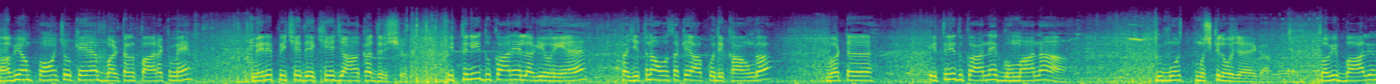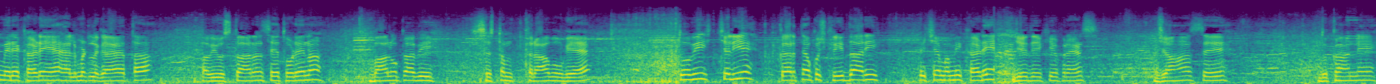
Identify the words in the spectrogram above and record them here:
अभी हम पहुँच चुके हैं बल्टन पार्क में। मेरे पीछे देखिए जहाँ का दृश्य। इतनी दुकानें लगी हुई हैं। मैं जितना हो सके आपको दिखाऊँगा। बट इतनी दुकानें घुमाना तो मुश्किल हो जाएगा। तो अभी बाल भी मेरे खड़े हैं, हेलमेट लगाया था। अभी उस कारण से थोड़े ना बालों का भी सिस्टम ख़राब हो गया है। तो अभी चलिए करते हैं कुछ ख़रीदारी। पीछे मम्मी खड़े हैं। ये देखिए फ्रेंड्स, जहाँ से दुकानें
